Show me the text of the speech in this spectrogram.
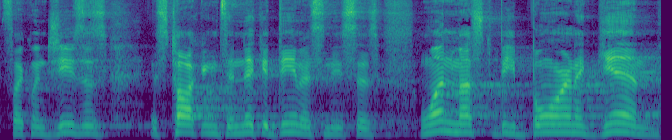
It's like when Jesus is talking to Nicodemus and he says, One must be born again.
